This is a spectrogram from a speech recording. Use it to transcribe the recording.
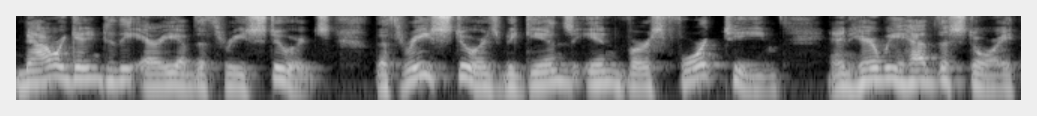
Now we're getting to the area of the three stewards. The three stewards begins in verse 14. And here we have the story.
